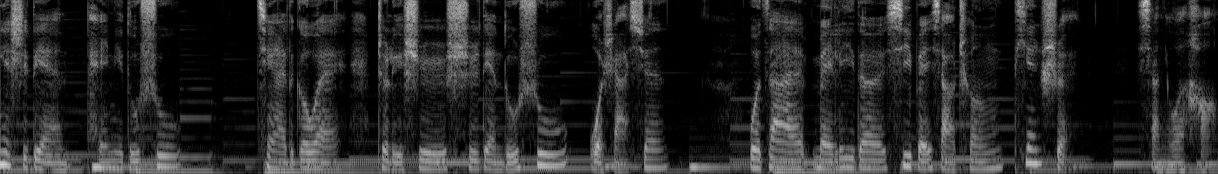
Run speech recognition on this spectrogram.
夜十点陪你读书，亲爱的各位，这里是十点读书，我是阿轩，我在美丽的西北小城天水向你问好。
